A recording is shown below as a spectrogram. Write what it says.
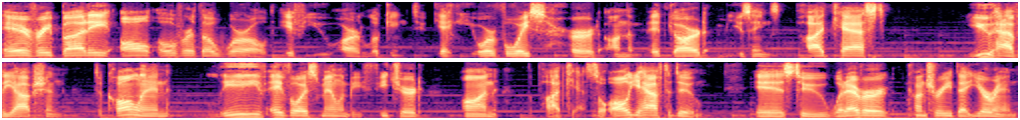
Everybody all over the world, if you are looking to get your voice heard on the Midgard Musings podcast, you have the option to call in, leave a voicemail, and be featured on the podcast. So all you have to do is to whatever country that you're in,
